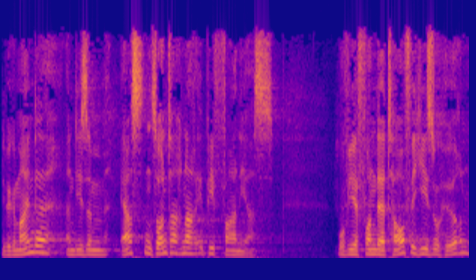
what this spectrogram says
Liebe Gemeinde, an diesem ersten Sonntag nach Epiphanias, wo wir von der Taufe Jesu hören,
